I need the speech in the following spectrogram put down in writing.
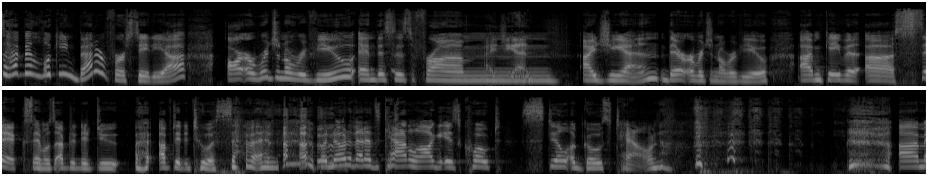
have been looking better for Stadia. Our original review, and this is from IGN. IGN, their original review, um, gave it a six and was updated to updated to a seven, but noted that its catalog is quote still a ghost town. um,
